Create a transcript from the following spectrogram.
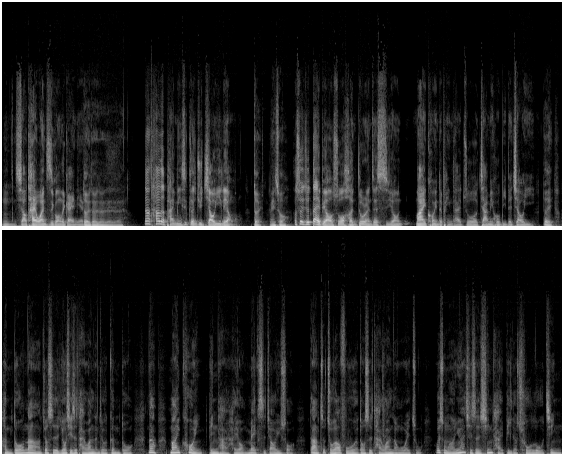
嗯，小台湾之光的概念。对对对对对那它的排名是根据交易量吗？对，没错。那所以就代表说，很多人在使用 MyCoin 的平台做加密货币的交易。对，很多，那就是尤其是台湾人就会更多。那 MyCoin 平台还有 Max 交易所，但这主要服务的都是台湾人为主。为什么呢？因为其实新台币的出入金，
